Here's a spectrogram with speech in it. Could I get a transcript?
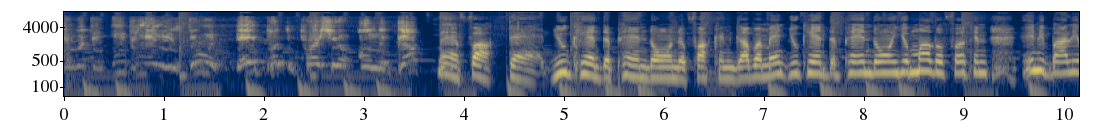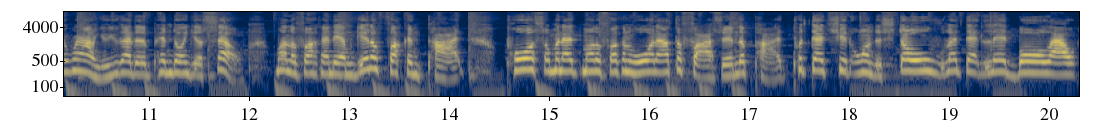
and what the EPA is doing, they put the pressure on the government. Man, fuck that. You can't depend on the fucking government. You can't depend on your motherfucking anybody around you. You gotta depend on yourself. Motherfucking them, get a fucking pot, pour some of that motherfucking water out the faucet in the pot, put that shit on the stove, let that lead ball out,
